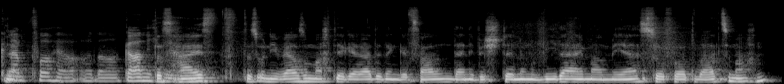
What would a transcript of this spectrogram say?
knapp Ja. vorher oder gar nicht Das mehr. heißt, das Universum macht dir gerade den Gefallen, deine Bestellung wieder einmal mehr sofort wahrzumachen.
